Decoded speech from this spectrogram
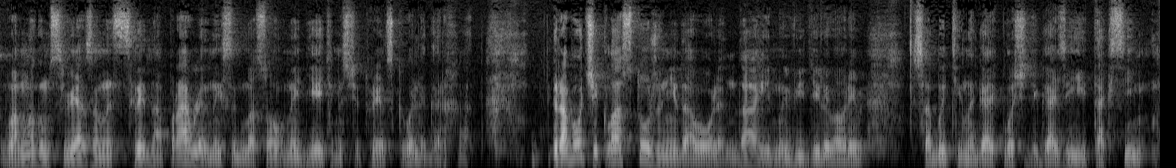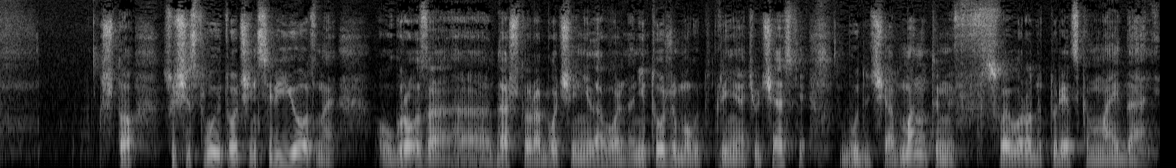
во многом связаны с целенаправленной и согласованной деятельностью турецкого олигархата. Рабочий класс тоже недоволен, да, и мы видели во время событий на площади Гази и такси, что существует очень серьезная угроза, э, да, что рабочие недовольны. Они тоже могут принять участие, будучи обманутыми в своего рода турецком Майдане.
